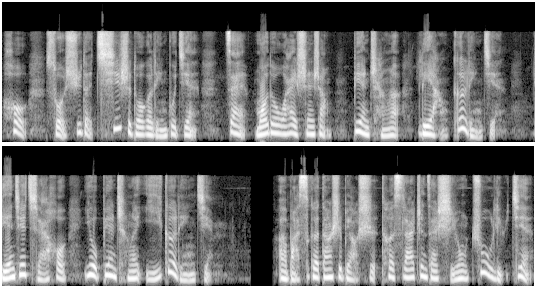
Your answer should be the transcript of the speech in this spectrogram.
后所需的七十多个零部件，在 Model Y 身上变成了两个零件，连接起来后又变成了一个零件。啊，马斯克当时表示，特斯拉正在使用铸铝件，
